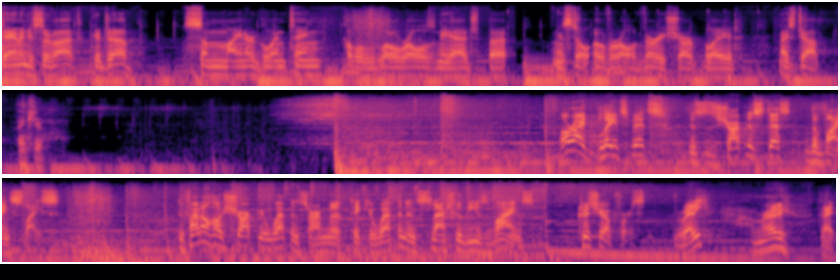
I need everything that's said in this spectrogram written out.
Damon, you survived. Good job. Some minor glinting, a couple of little rolls in the edge, but I mean, still overall a very sharp blade. Nice job. Thank you. All right, bladesmiths, this is a sharpness test, the vine slice. To find out how sharp your weapons are, I'm gonna take your weapon and slash through these vines. Chris, you're up first. You ready? I'm ready. Right.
